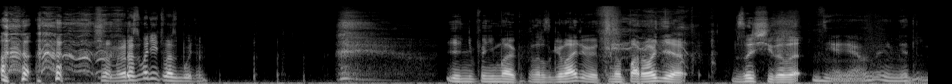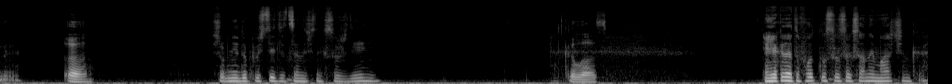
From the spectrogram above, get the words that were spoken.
Что, мы разводить вас будем? Я не понимаю, как он разговаривает, но пародия защита, да. Не-не, он медленный. А, Чтобы не допустить оценочных суждений. класс. А я когда-то фоткался с Оксаной Марченко.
